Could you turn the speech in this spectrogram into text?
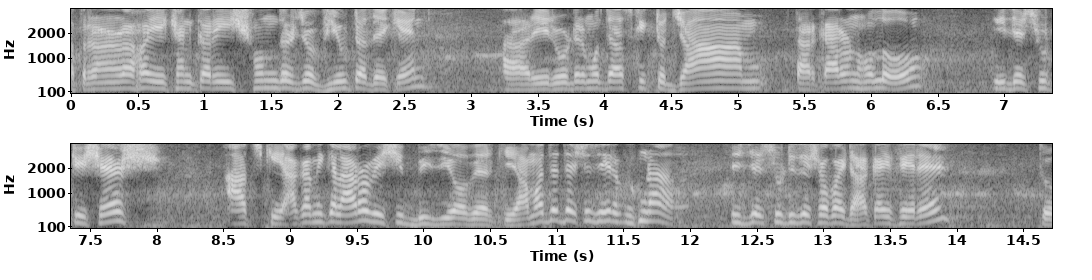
আপনারা হয় এখানকার এই সৌন্দর্য ভিউটা দেখেন, আর এই রোডের মধ্যে আজকে একটু জাম, তার কারণ হলো ঈদের ছুটি শেষ, আজকে আগামীকাল আরও বেশি বিজি হবে আর কি। আমাদের দেশে যেরকম না, ঈদের ছুটিতে সবাই ঢাকায় ফেরে তো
